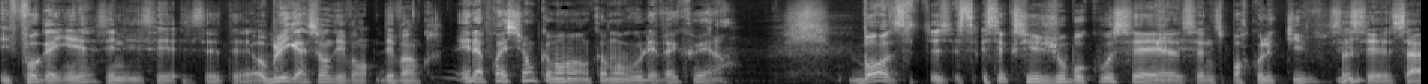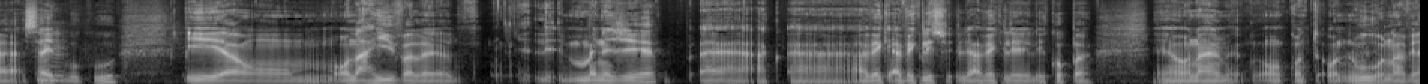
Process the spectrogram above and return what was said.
il faut gagner, c'est une- c'est c'est une obligation de vaincre. Et la pression, comment, comment vous l'évacuez alors? Bon, c'est- que si je joue beaucoup, c'est c'est un sport collectif, ça, c'est ça, ça aide beaucoup. Et euh, on, on arrive à le le manager euh, à- à- avec avec les avec les, les copains. Et on a, on, quand on- nous, on avait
